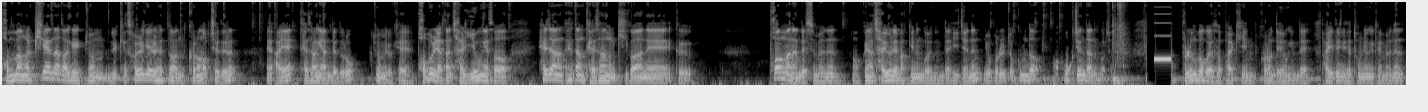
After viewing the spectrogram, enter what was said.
법망을 피해 나가게 좀 이렇게 설계를 했던 그런 업체들은 예, 아예 대상이 안 되도록 좀 이렇게 법을 약간 잘 이용해서 해당 해당 대상 기관의 그 포함만 안 됐으면은 어, 그냥 자율에 맡기는 거였는데 이제는 요거를 조금 더 어, 옥죄다는 거죠. 블룸버그에서 밝힌 그런 내용인데 바이든이 대통령이 되면은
